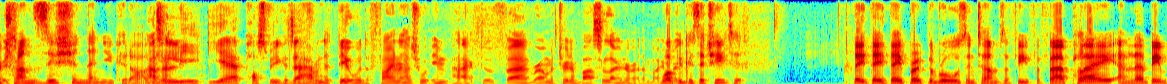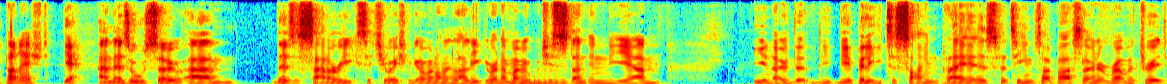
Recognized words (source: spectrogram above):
in transition then? You could argue. As a league, yeah, possibly because they're having to deal with the financial impact of uh, Real Madrid and Barcelona at the moment. Well, because they cheated. They, they they broke the rules in terms of FIFA fair play, and they're being punished. yeah, and there's also um, there's a salary situation going on in La Liga at the moment, which Hmm. is stunting the um, you know the, the the ability to sign players for teams like Barcelona and Real Madrid.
